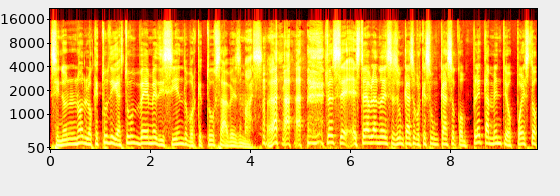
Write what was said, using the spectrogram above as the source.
Sino, no, lo que tú digas, tú veme diciendo porque tú sabes más. Entonces, estoy hablando de eso, es un caso porque es un caso completamente opuesto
